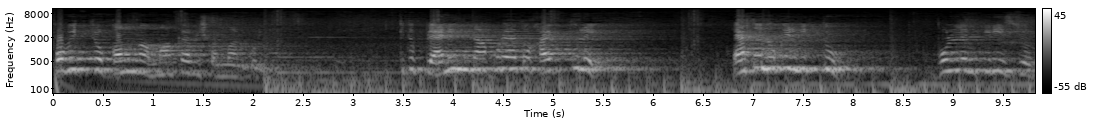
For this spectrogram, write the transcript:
পবিত্র গঙ্গা মাকে আমি সম্মান করি। কিন্তু প্ল্যানিং না করে এত হাইপ তুলে এত লোকের মৃত্যু, বললেন তিরিশ জন।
